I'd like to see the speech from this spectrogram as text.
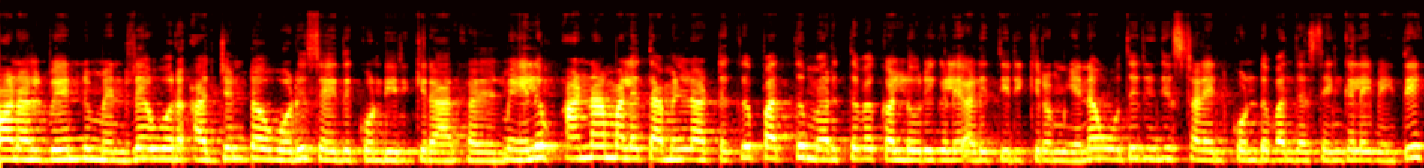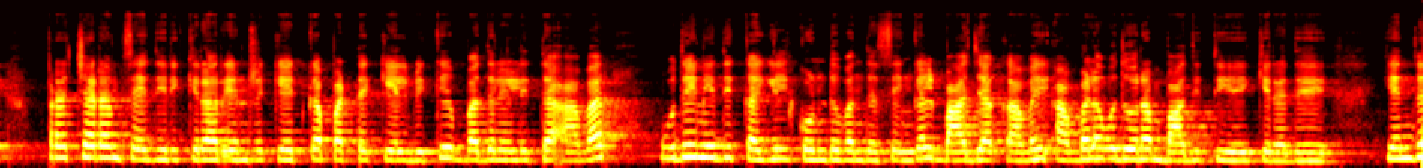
ஆனால் வேண்டுமென்றே ஒரு அஜெண்டாவோடு செய்து கொண்டிருக்கிறார்கள். மேலும் அண்ணாமலை தமிழ்நாட்டுக்கு பத்து மருத்துவக் கல்லூரிகளை அளித்திருக்கிறோம் என உதயநிதி ஸ்டாலின் கொண்டு வந்த செங்கலை வைத்து பிரச்சாரம் செய்திருக்கிறார் என்று கேட்கப்பட்ட கேள்விக்கு பதிலளித்த அவர் உதயநிதி கையில் கொண்டு வந்த செங்கல் பாஜகவை அவ்வளவு தூரம் பாதித்து இருக்கிறது எந்த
